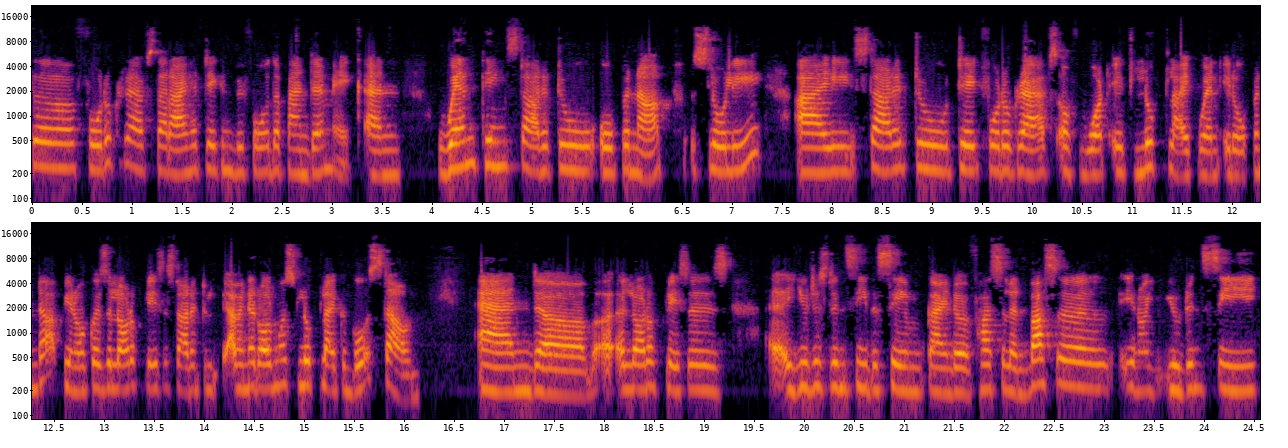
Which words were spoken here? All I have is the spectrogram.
the photographs that I had taken before the pandemic. And when things started to open up slowly, I started to take photographs of what it looked like when it opened up, you know, because a lot of places started to, I mean, it almost looked like a ghost town. And uh, a lot of places, uh, you just didn't see the same kind of hustle and bustle, you know, you didn't see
